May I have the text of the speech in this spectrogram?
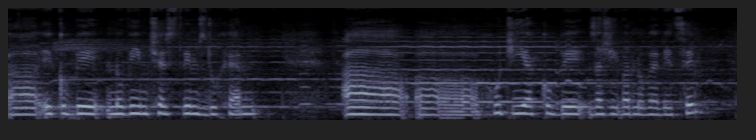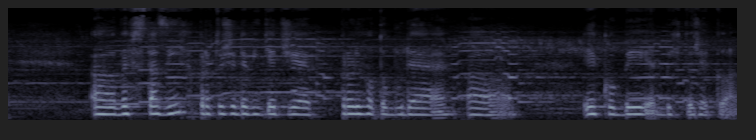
uh, jakoby novým čerstvým vzduchem a uh, chutí jakoby zažívat nové věci uh, ve vztazích, protože jde vidět, že pro něho to bude uh, jakoby, jak bych to řekla,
